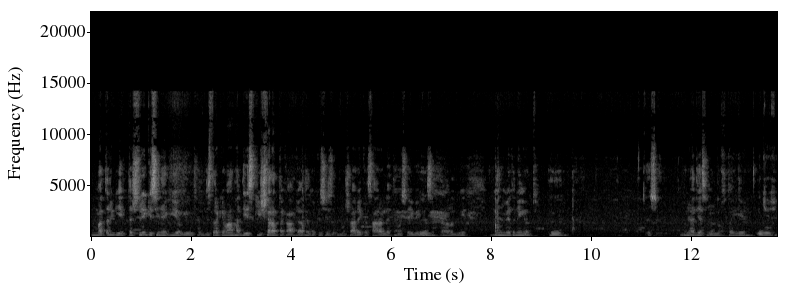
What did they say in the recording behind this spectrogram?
متن کی ایک تشریح کسی نے کی ہوگی جس طرح کہ وہاں حدیث کی شرح تک آپ جاتے ہیں تو کسی شارح کا سہارا لیتے ہیں وہ صحیح بھی کہہ سکتے ہیں غلط بھی اہمیت نہیں ہوتی۔ بنیادی اصل میں نقطہ یہ ہے۔ جی جی۔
